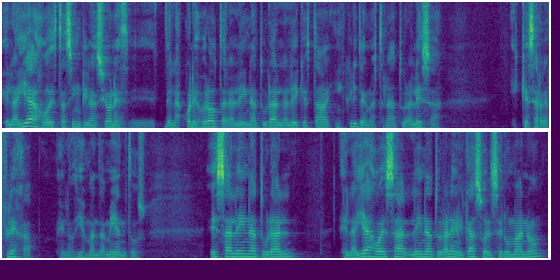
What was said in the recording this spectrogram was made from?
el hallazgo de estas inclinaciones eh, de las cuales brota la ley natural, la ley que está inscrita en nuestra naturaleza y que se refleja en los diez mandamientos, esa ley natural el hallazgo de esa ley natural en el caso del ser humano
